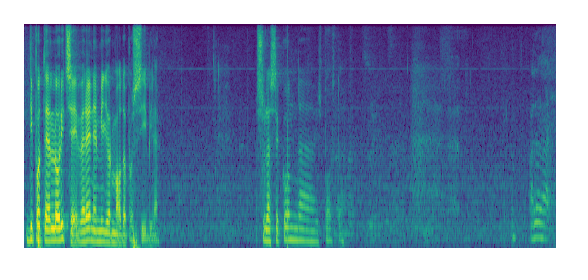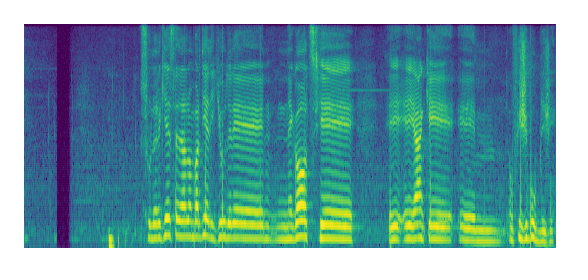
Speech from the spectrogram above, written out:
di poterlo ricevere nel miglior modo possibile. Sulla seconda risposta? Allora, sulle richieste della Lombardia di chiudere negozi e, e anche e, um, uffici pubblici,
